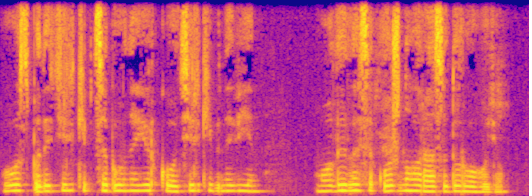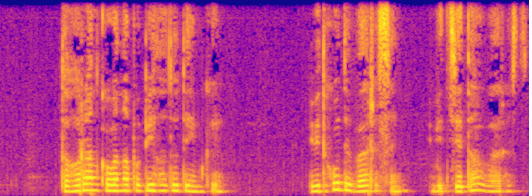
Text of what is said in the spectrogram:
Господи, тільки б це був не Юрко, тільки б не він. Молилася кожного разу дорогою. Того ранку вона побігла до димки. Відходив вересень, відцвітав верес.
